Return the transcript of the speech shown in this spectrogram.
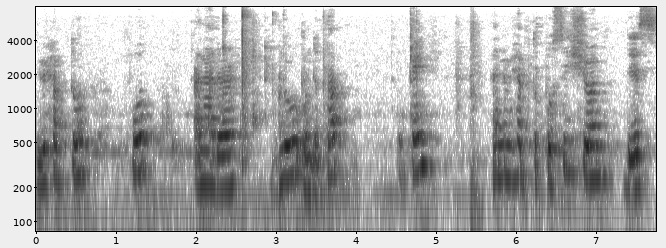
you have to put another glue on the top okay? And we have to position this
